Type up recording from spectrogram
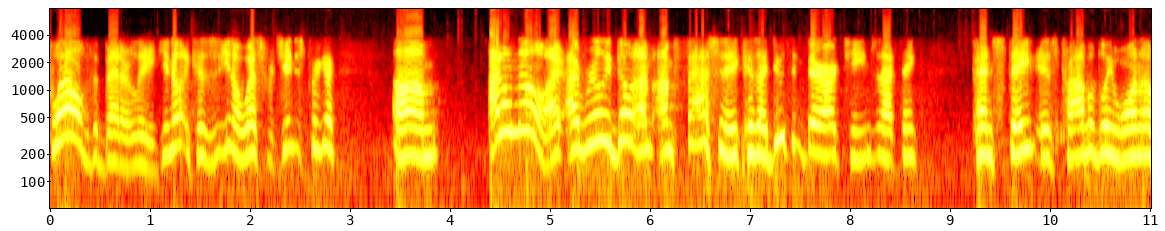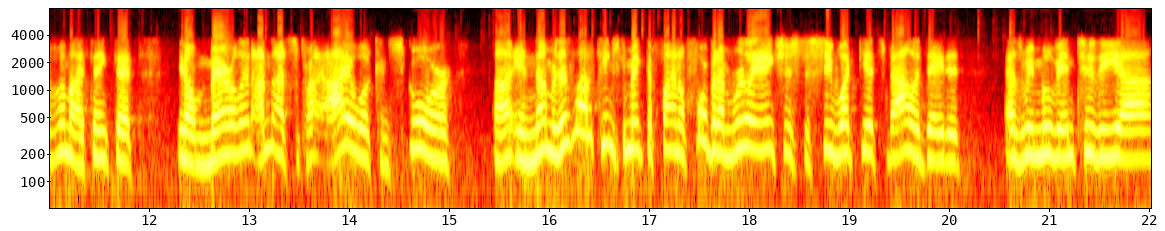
12 the better league? You know, because you know West Virginia's pretty good. Um, I don't know. I, I really don't. I'm, I'm fascinated because I do think there are teams, and I think Penn State is probably one of them. I think that you know Maryland. I'm not surprised. Iowa can score uh, in numbers. There's a lot of teams can make the Final Four, but I'm really anxious to see what gets validated as we move into the uh,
